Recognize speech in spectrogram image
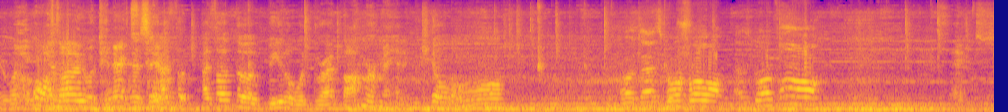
Oh, I thought it would connect I, to say, I, th- I thought the beetle would grab Bomberman and kill him. Oh. Oh, that's going fall. That's going fall. Thanks.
